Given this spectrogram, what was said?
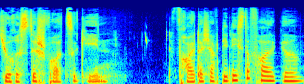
juristisch vorzugehen. Freut euch auf die nächste Folge.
